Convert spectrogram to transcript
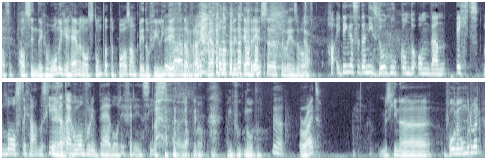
Als het, Als in de gewone geheimen al stond dat de paus aan pedofilie Ja, deed, dan vraag ik me af wat dat er in het Hebreeuws eh, te lezen valt. Ik denk dat ze dat niet zo goed konden om dan echt los te gaan. Misschien is Ja. dat dan gewoon voor uw bijbelreferenties. eh, ja, voetnoten. ja. Alright. Misschien eh volgende onderwerp.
